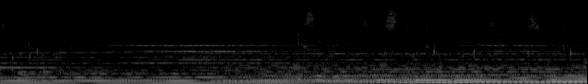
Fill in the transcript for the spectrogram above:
сколько вы хотите. Соберите настолько много денег, сколько вам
